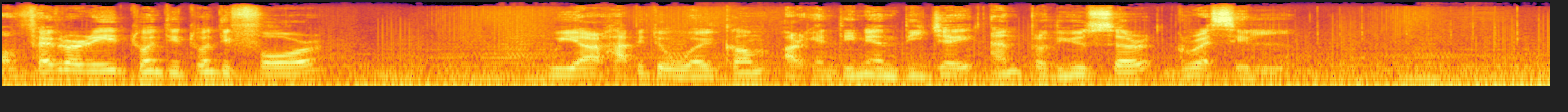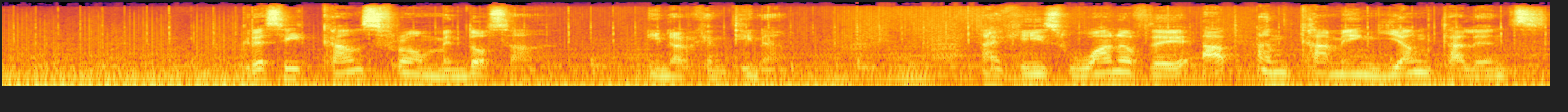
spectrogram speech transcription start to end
On February 2024, we are happy to welcome Argentinian DJ and producer Gresil. Gresil comes from Mendoza, in Argentina, and he is one of the up and coming young talents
